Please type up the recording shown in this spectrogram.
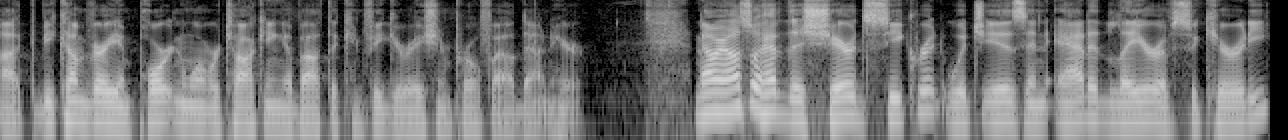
uh, become very important when we're talking about the configuration profile down here. Now I also have the shared secret, which is an added layer of security.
